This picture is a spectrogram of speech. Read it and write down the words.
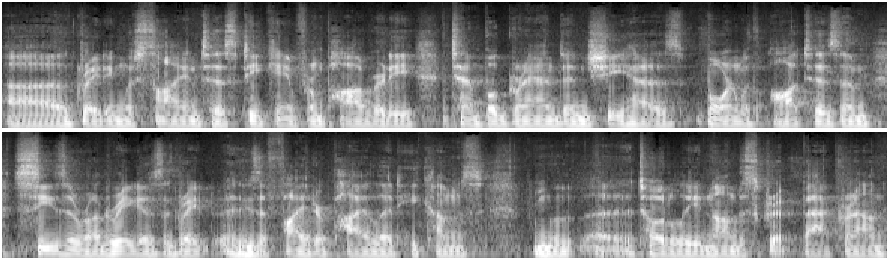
uh, great English scientist. He came from poverty. Temple Grandin, she has born with autism. Cesar Rodriguez, a great, he's a fighter pilot. He comes from a, a totally nondescript background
